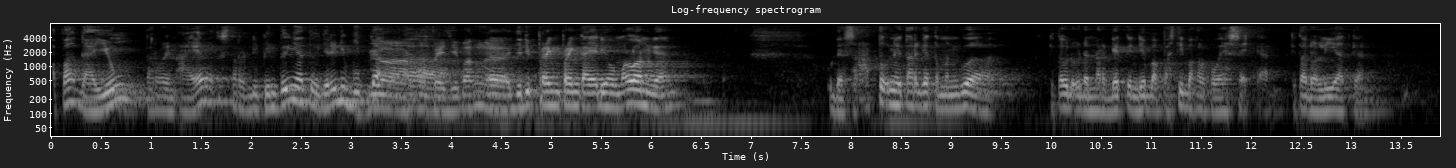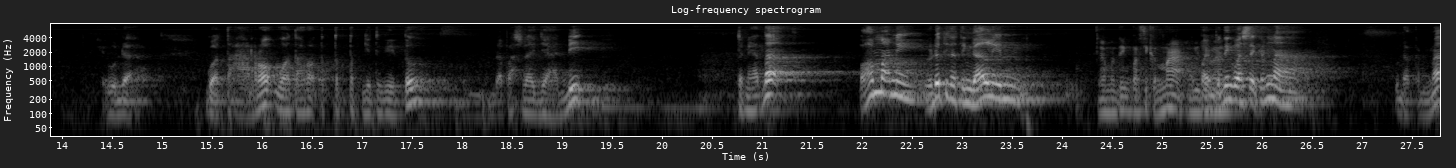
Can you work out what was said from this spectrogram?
apa gayung taruhin air terus taruh di pintunya tuh. Jadi dibuka OPJ banget. uh, jadi prank-prank kayak di Home Alone kan. Udah satu nih target teman gue kita udah udah nargetin dia pasti bakal ke WC kan. Kita udah lihat kan. Ya udah gua taruh gua taruh tek tek tek gitu gitu udah pas udah jadi ternyata lama nih udah kita tinggalin Yang penting pasti kena gitu yang kan. penting pasti kena. Udah kena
